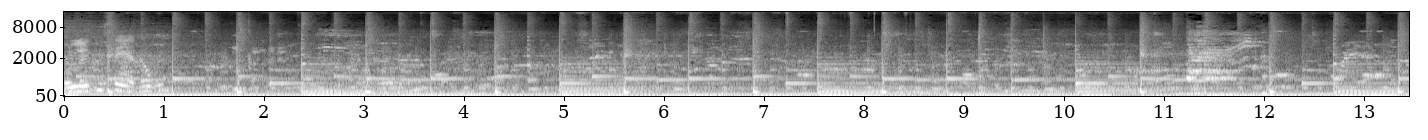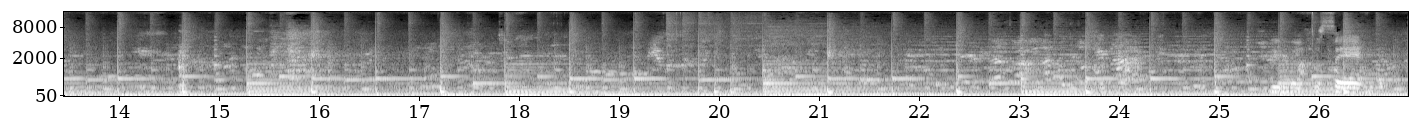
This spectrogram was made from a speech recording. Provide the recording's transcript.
Có lấy cái xe ở đâu ấy? Thank you.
